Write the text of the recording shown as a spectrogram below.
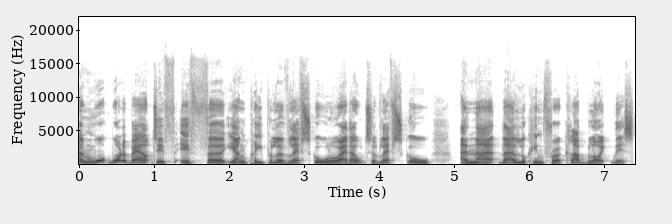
and what what about if if uh, young people have left school or adults have left school and they're they're looking for a club like this?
